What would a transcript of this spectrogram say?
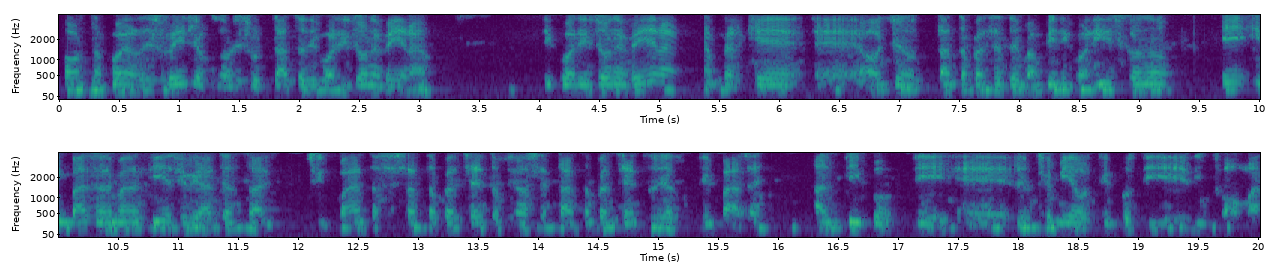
porta poi al risveglio con un risultato di guarigione vera. Di guarigione vera perché eh, oggi l'80% dei bambini guariscono e in base alle malattie si viaggia tra il 50-60% fino al 70% degli adulti in base al tipo di eh, leucemia o tipo di linfoma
